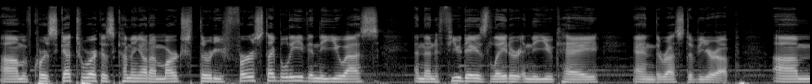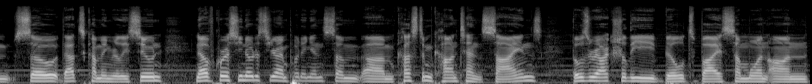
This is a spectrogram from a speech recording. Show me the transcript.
Um, of course, Get to Work is coming out on March 31st, I believe, in the US, and then a few days later in the UK and the rest of Europe. Um, so that's coming really soon. Now, of course, you notice here I'm putting in some um, custom content signs. Those are actually built by someone on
